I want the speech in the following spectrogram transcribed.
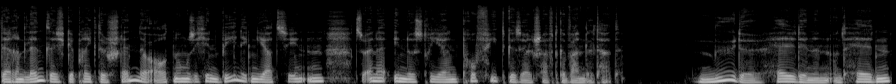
deren ländlich geprägte Ständeordnung sich in wenigen Jahrzehnten zu einer industriellen Profitgesellschaft gewandelt hat. Müde Heldinnen und Helden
